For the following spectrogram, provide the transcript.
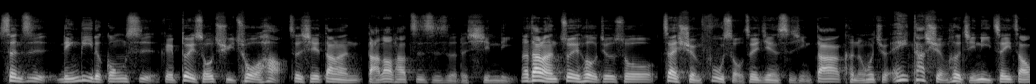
甚至凌厉的攻势，给对手取绰号，这些当然打到他支持者的心理。那当然，最后就是说，在选副手这件事情，大家可能会觉得，哎，他选贺锦丽这一招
